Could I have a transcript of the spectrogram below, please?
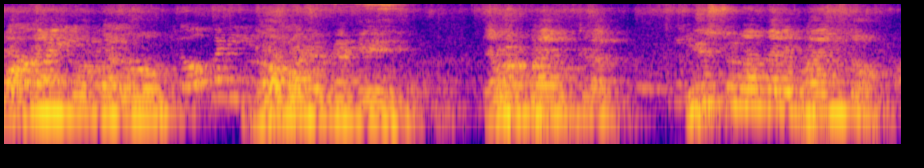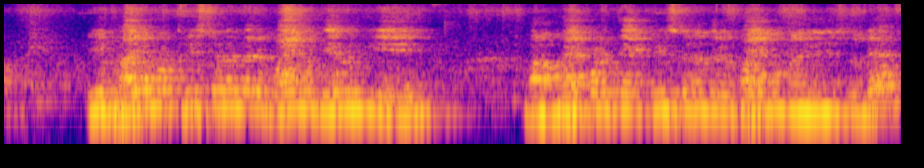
భయముతో ఒకరికొకరు లోబడి ఉండండి. ఎవరు భయం క్రీస్తు క్రీస్తులందరి భయంతో. ఈ భయము క్రీస్తులందరి భయం దేవునికి. మనం భయపడితే క్రీస్తులందరి భయం భయము మనం ఏం చేస్తుంటే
